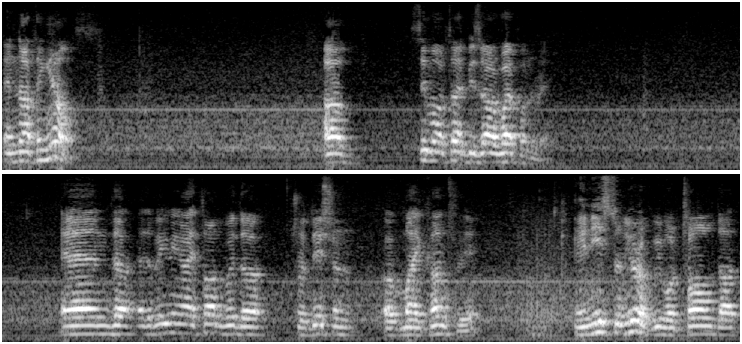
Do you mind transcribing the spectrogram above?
and nothing else of similar type bizarre weaponry. And uh, at the beginning I thought with the tradition of my country, in Eastern Europe we were told that,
